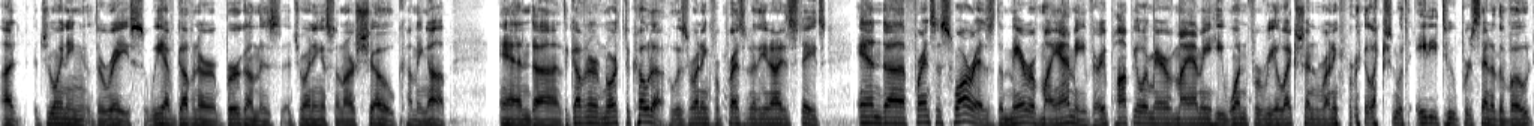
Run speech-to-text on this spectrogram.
uh, joining the race. We have Governor Burgum is joining us on our show coming up, and uh, the governor of North Dakota, who is running for president of the United States, and uh, Francis Suarez, the mayor of Miami, very popular mayor of Miami. He won for reelection, running for reelection with 82% of the vote.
